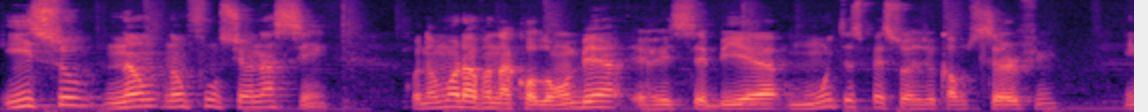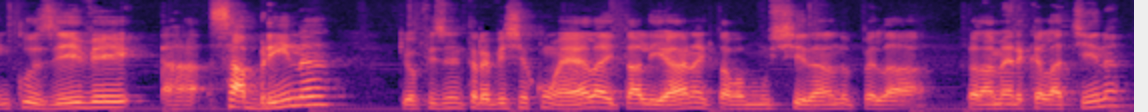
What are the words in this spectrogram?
Isso não, não funciona assim. Quando eu morava na Colômbia, eu recebia muitas pessoas do Couchsurfing Inclusive, a Sabrina, que eu fiz uma entrevista com ela, italiana, que estava mochilando pela, pela América Latina,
